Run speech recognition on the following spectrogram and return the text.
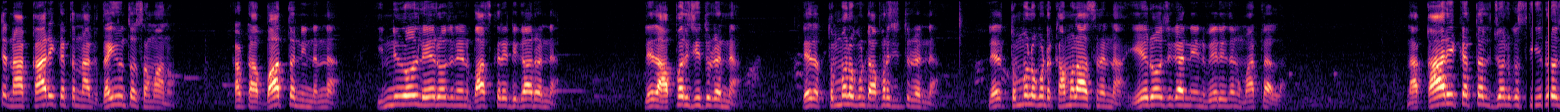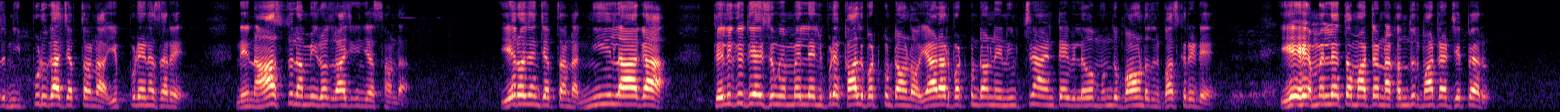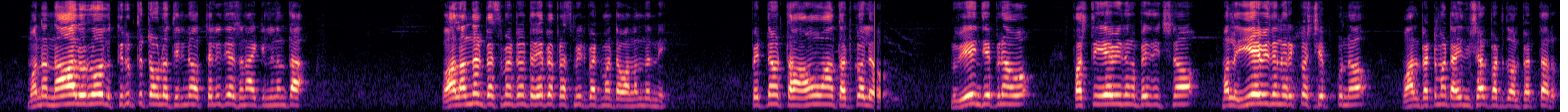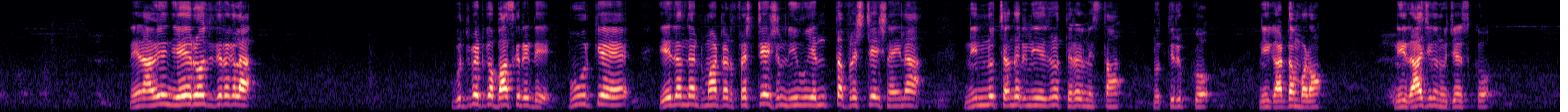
అంటే నా కార్యకర్త నాకు దైవంతో సమానం. కాబట్టి ఆ బాధతో నిన్న ఇన్ని రోజులు ఏ రోజు నేను భాస్కర్ రెడ్డి గారు అన్నా. లేదా అపరిచితుడన్నా లేదా తుమ్మలగుంట అపరిచితుడు అన్నా. లేదా తుమ్మలగుంట కమలాసన్ అన్నా. ఏ రోజుగా నేను వేరే విధంగా మాట్లాడాల. నా కార్యకర్తల జోలికి వస్తే ఈ రోజు ఇప్పుడుగా చెప్తాడా ఎప్పుడైనా సరే. నేను ఆస్తులు అమ్మి ఈరోజు రాజకీయం చేస్తాడా ఏ రోజని చెప్తాడా నీలాగా తెలుగుదేశం ఎమ్మెల్యేని ఇప్పుడే కాళ్ళు పట్టుకుంటా ఉండవు. ఏడాడు పట్టుకుంటా నేను ఇచ్చినా అంటే వీళ్ళు ముందు బాగుంటుంది భాస్కర్ రెడ్డి. ఏ ఎమ్మెల్యేతో మాట్లాడి నాకు అందరూ మాట్లాడి చెప్పారు. మొన్న నాలుగు రోజులు తిరుపతి టౌన్లో తిరిగిన తెలుగుదేశం నాకు వెళ్ళినంత వాళ్ళందరిని ప్రెస్ మీట్ అంటే రేపే ప్రెస్ మీట్ పెట్టమంట వాళ్ళందరినీ. పెట్టినప్పుడు అవమానం తట్టుకోలేవు. నువ్వేం చెప్పినావో ఫస్ట్ ఏ విధంగా బెదిరించినావు మళ్ళీ ఏ విధంగా రిక్వెస్ట్ చెప్పుకున్నావు వాళ్ళని పెట్టమంటే ఐదు నిమిషాలు పడుతుంది వాళ్ళు పెడతారు. నేను అవేం ఏ రోజు తిరగల. గుర్తుపెట్టుకో భాస్కర్ రెడ్డి ఊరికే ఏదందంటే మాట్లాడు. ఫ్రస్ట్రేషన్ నీవు ఎంత ఫ్రస్ట్రేషన్ అయినా నిన్ను చంద్ర తిరగనిస్తాం. నువ్వు తిరుక్కో. నీకు అడ్డం పడం నీ రాజుగా నువ్వు చేసుకో.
